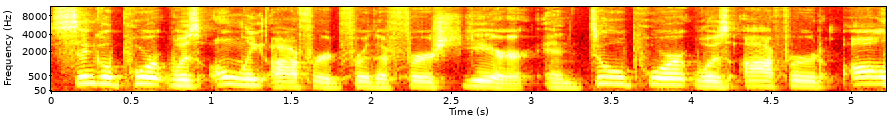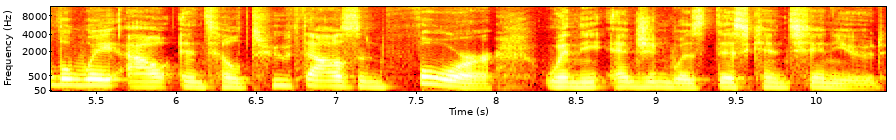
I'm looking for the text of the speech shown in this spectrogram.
Single port was only offered for the first year, and dual port was offered all the way out until 2004 when the engine was discontinued.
